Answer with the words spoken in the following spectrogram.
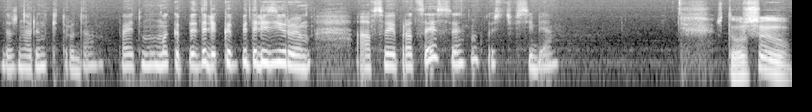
даже на рынке труда. Поэтому мы капитализируем а, в свои процессы, ну, то есть в себя. Что ж, э,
